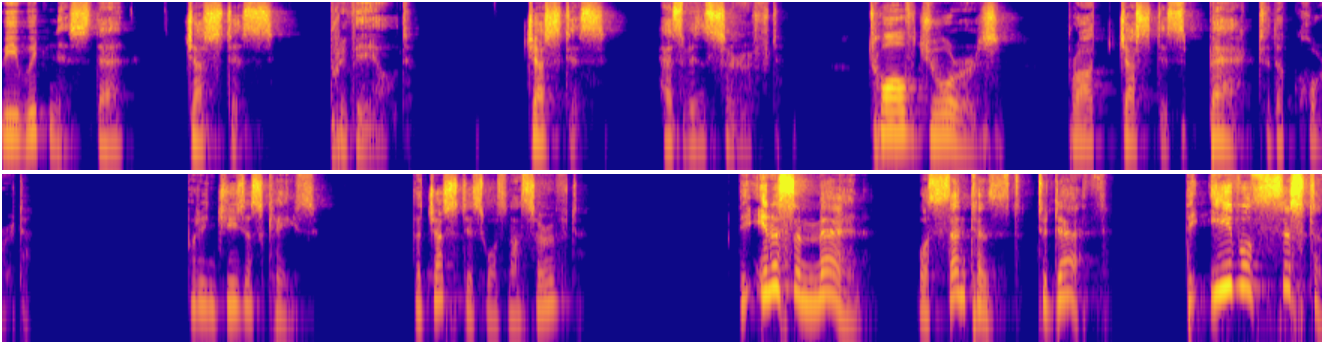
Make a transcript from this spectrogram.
We witnessed that justice prevailed. Justice has been served. Twelve jurors brought justice back to the court. But in Jesus' case, the justice was not served. the innocent man was sentenced to death. The evil system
